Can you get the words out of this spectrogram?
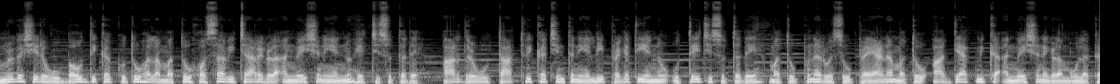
ಮೃಗಶಿರವು ಬೌದ್ಧಿಕ ಕುತೂಹಲ ಮತ್ತು ಹೊಸ ವಿಚಾರಗಳ ಅನ್ವೇಷಣೆಯನ್ನು ಹೆಚ್ಚಿಸುತ್ತದೆ. ಆರ್ದ್ರವು ತಾತ್ವಿಕ ಚಿಂತನೆಯಲ್ಲಿ ಪ್ರಗತಿಯನ್ನು ಉತ್ತೇಜಿಸುತ್ತದೆ ಮತ್ತು ಪುನರ್ವಸು ಪ್ರಯಾಣ ಮತ್ತು ಆಧ್ಯಾತ್ಮಿಕ ಅನ್ವೇಷಣೆಗಳ ಮೂಲಕ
